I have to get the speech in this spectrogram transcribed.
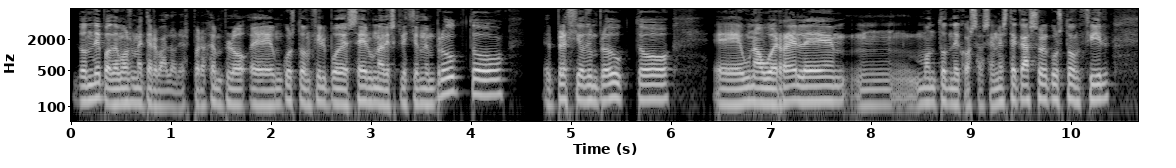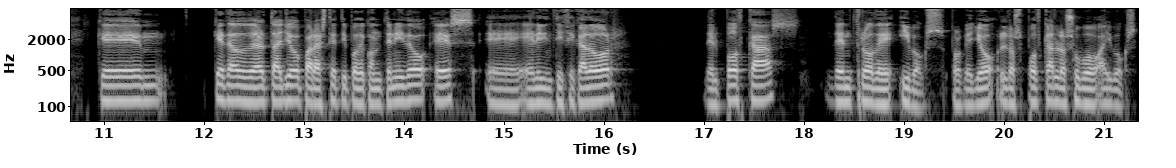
donde podemos meter valores. Por ejemplo, eh, un custom field puede ser una descripción de un producto, el precio de un producto, eh, una URL, mm, un montón de cosas. En este caso, el custom field que, he dado de alta yo para este tipo de contenido es eh, el identificador del podcast dentro de iVoox, porque yo los podcasts los subo a iVoox.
